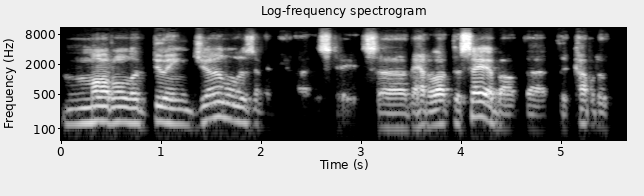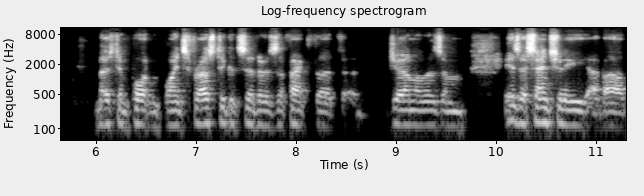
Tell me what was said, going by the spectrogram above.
model of doing journalism in the United States. they had a lot to say about that. The couple of most important points for us to consider is the fact that journalism is essentially about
